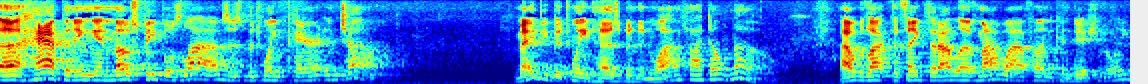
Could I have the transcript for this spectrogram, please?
uh happening in most people's lives is between parent and child. Maybe between husband and wife, I don't know. I would like to think that I love my wife unconditionally,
